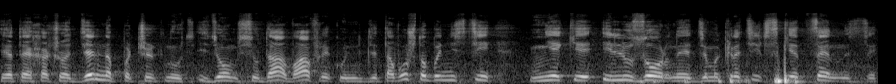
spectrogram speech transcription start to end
это я хочу отдельно подчеркнуть, идем сюда, в Африку, не для того, чтобы нести некие иллюзорные демократические ценности,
